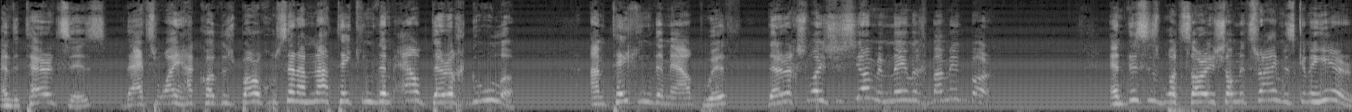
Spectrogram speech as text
And the Teretz is that's why Hakadosh Baruch Hu said, "I'm not taking them out derech gula. I'm taking them out with derech shloishis yomim neilich bamidbar." And this is what Sari Shal Mitzrayim is going to hear.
